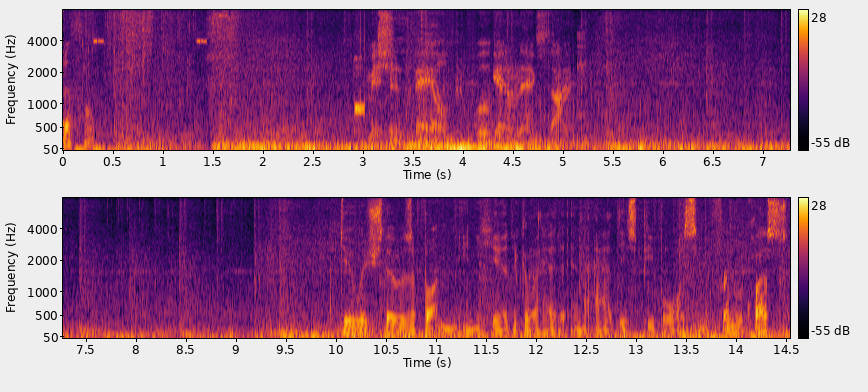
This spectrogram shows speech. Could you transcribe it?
Pitiful. Mission failed. We'll get them next time. I do wish there was a button in here to go ahead and add these people or send a friend request.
